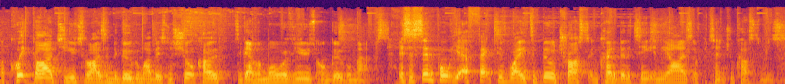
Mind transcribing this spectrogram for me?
a quick guide to utilizing the Google My Business shortcode to gather more reviews on Google Maps. It's a simple yet effective way to build trust and credibility in the eyes of potential customers.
